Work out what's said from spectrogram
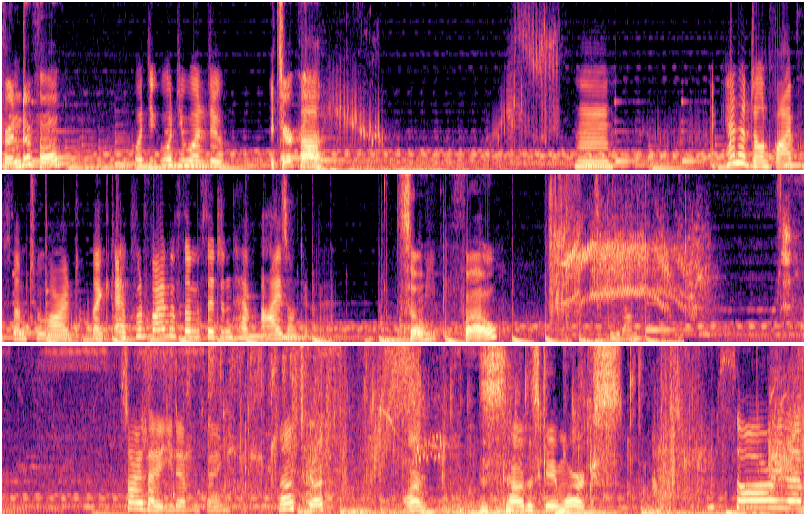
Friend or foe? What do you, what do you want to do? It's your call. Uh, Hmm. I kinda don't vibe with them too hard. Like, I would vibe with them if they didn't have eyes on their back. so, creepy. foe? Sorry that I eat everything. No, it's good. Arm. This is how this game works. I'm sorry that I'm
